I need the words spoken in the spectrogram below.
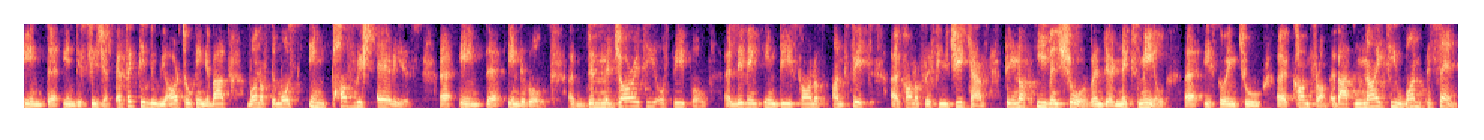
in, the, in this region. Effectively, we are talking about one of the most impoverished areas in, the, in the world. Um, the majority of people living in these kind of unfit uh, kind of refugee camps, they're not even sure when their next meal uh, is going to uh, come from. About 91%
